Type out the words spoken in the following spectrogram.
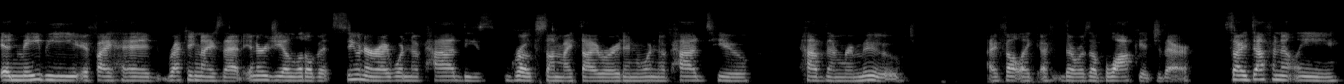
and maybe if I had recognized that energy a little bit sooner, I wouldn't have had these growths on my thyroid and wouldn't have had to have them removed. I felt like I, there was a blockage there. So I definitely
